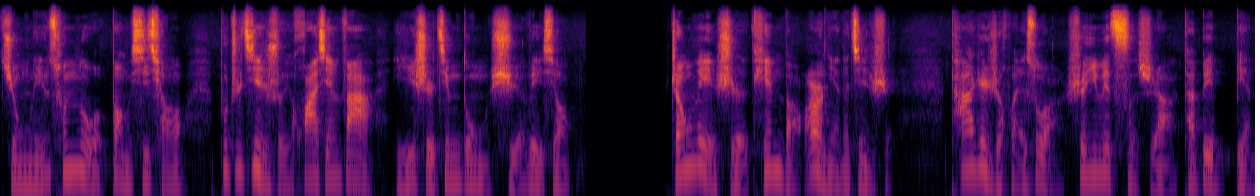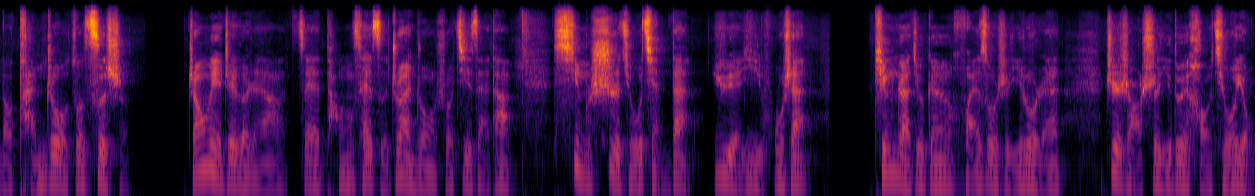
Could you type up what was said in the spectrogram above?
迥临村路傍溪桥。不知近水花先发，疑是京东雪未消。”张卫是天宝二年的进士，他认识怀素啊，是因为此时啊，他被贬到潭州做刺史。张卫这个人啊，在《唐才子传》中说记载他性嗜酒简淡，乐毅湖山。听着就跟怀素是一路人，至少是一对好酒友。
